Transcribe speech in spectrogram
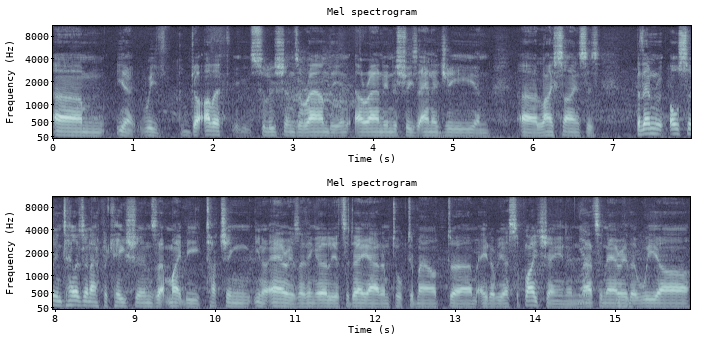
Um, you know, we've got other solutions around the around industries, energy and uh, life sciences. But then also intelligent applications that might be touching, you know, areas. I think earlier today, Adam talked about um, AWS supply chain, and Yeah. that's an area that we are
